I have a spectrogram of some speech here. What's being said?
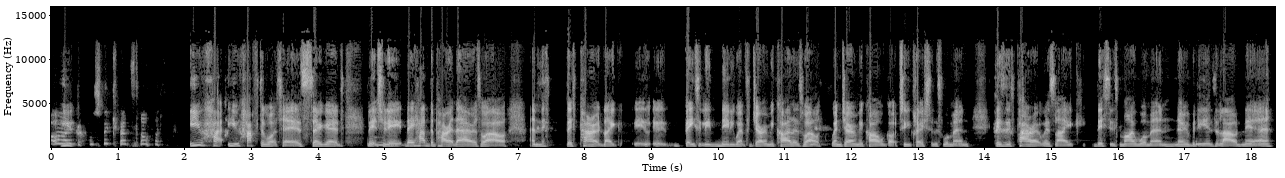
Oh my You- gosh, I can't stop. You ha- you have to watch it. It's so good. Literally, mm. they had the parrot there as well, and this this parrot like it, it basically nearly went for Jeremy Kyle as well when Jeremy Kyle got too close to this woman because this parrot was like, "This is my woman. Nobody is allowed near."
